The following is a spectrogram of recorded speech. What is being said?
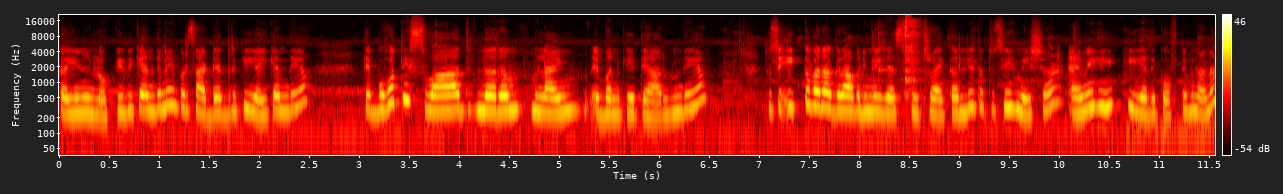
ਕਈ ਨੂੰ ਲੋਕੀ ਵੀ ਕਹਿੰਦੇ ਨੇ, ਪਰ ਸਾਡੇ ਇੱਧਰ ਘੀਆ ਹੀ ਕਹਿੰਦੇ ਆ। ਤੇ ਬਹੁਤ ਹੀ ਸਵਾਦ, ਨਰਮ, ਮੁਲਾਇਮ ਇਹ ਬਣ ਕੇ ਤਿਆਰ ਹੁੰਦੇ ਆ। ਤੁਸੀਂ ਇੱਕ ਵਾਰ ਅਗਰ ਆਹ ਵਾਲੀ ਮੇਰੀ ਰੈਸਪੀ ਟਰਾਈ ਕਰ ਲਈ, ਤਾਂ ਤੁਸੀਂ ਹਮੇਸ਼ਾ ਐਵੇਂ ਹੀ ਘੀਆ ਦੇ ਕੋਫਤੇ ਬਣਾਉਣਾ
